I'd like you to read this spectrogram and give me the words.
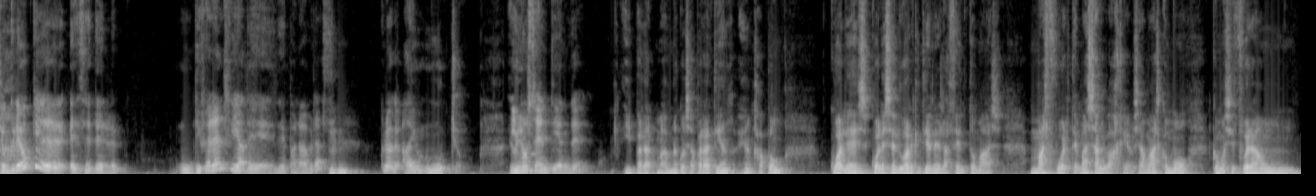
Yo creo que es de diferencia de, de palabras, Ujú. creo que hay mucho. Y Oye. no se entiende. Y para una cosa, para ti en, en Japón, ¿cuál es, ¿cuál es el lugar que tiene el acento más, más fuerte, más salvaje? O sea, más como, como si fuera un.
